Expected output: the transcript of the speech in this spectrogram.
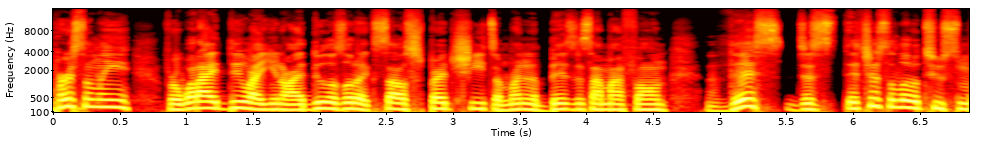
personally, for what I do, I you know, I do those little Excel spreadsheets. I'm running a business on my phone. This just it's just a little too small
